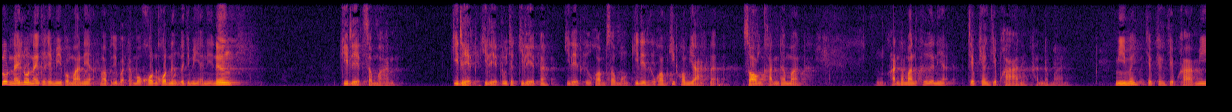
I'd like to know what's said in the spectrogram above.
รุ่นไหนรุ่นไหนก็จะมีประมาณเนี้ยมาปฏิบัติธรรมคนคนหนึ่งก็จะมีอันนี้หนึ่งกิเลสสมานกิเลสกิเลสรู้จักกิเลสนะกิเลสคือความเศร้าหมองกิเลสคือความคิดความอยากนะสองขันธมารขันธมันคืออันเนี้ยเจ็บแข้งเจ็บขาเนี่ยขันธมันมีไหมเจ็บแข้งเจ็บขามี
